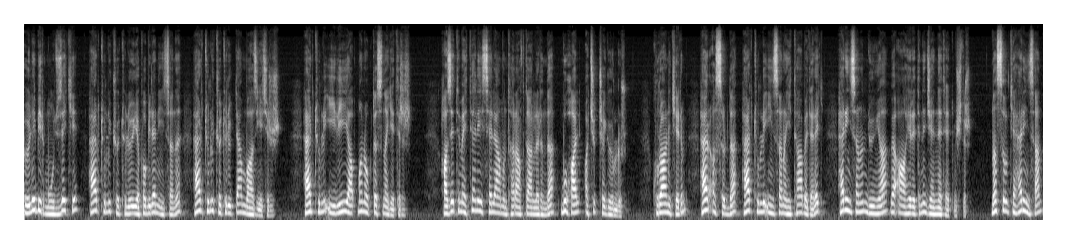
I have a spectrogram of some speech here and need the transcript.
Öyle bir mucize ki her türlü kötülüğü yapabilen insanı her türlü kötülükten vazgeçirir. Her türlü iyiliği yapma noktasına getirir. Hz. Mehdi Aleyhisselam'ın taraftarlarında bu hal açıkça görülür. Kur'an-ı Kerim her asırda her türlü insana hitap ederek her insanın dünya ve ahiretini cennet etmiştir. Nasıl ki her insan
